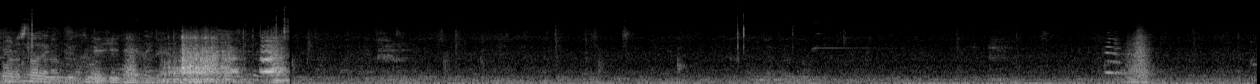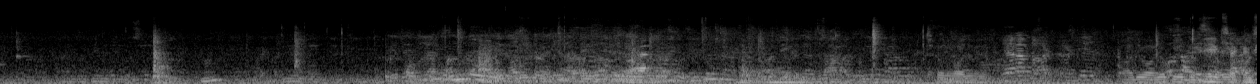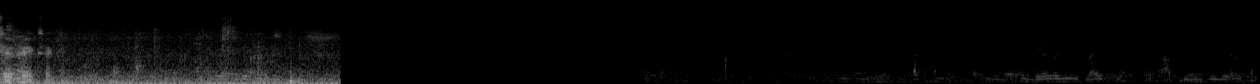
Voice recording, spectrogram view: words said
Bueno, está de no. चलो आजू आजू एक सेकंड सिर्फ एक सेकंड आपकी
